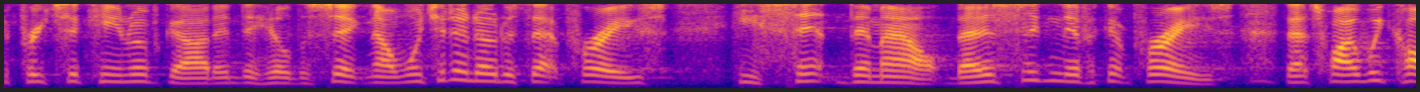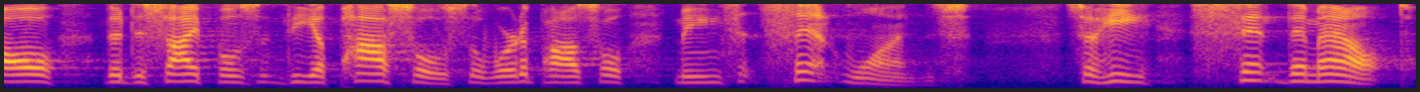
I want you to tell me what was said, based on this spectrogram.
to preach the kingdom of God and to heal the sick. Now, I want you to notice that phrase, he sent them out. That is a significant phrase. That's why we call the disciples the apostles. The word apostle means sent ones. So he sent them out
